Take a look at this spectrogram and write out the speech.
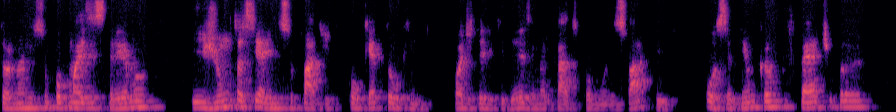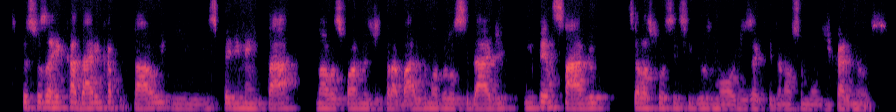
tornando isso um pouco mais extremo e junta-se a isso o fato de que qualquer token pode ter liquidez em mercados como o Uniswap, pô, você tem um campo fértil para pessoas arrecadarem capital e experimentar novas formas de trabalho numa velocidade impensável se elas fossem seguir os moldes aqui do nosso mundo de carne osso.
